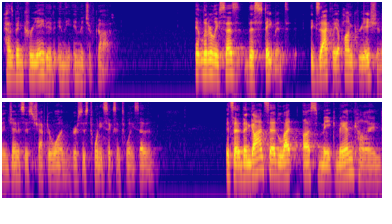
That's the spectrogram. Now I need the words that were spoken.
has been created in the image of God. It literally says this statement exactly upon creation in Genesis chapter 1, verses 26 and 27. It said, Then God said, Let us make mankind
